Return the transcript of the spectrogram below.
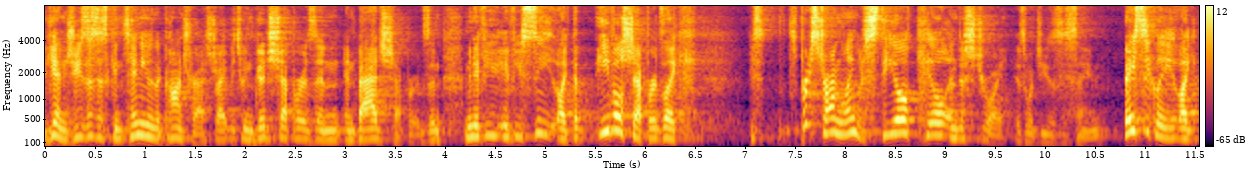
Again, Jesus is continuing the contrast, right, between good shepherds and, and bad shepherds. And I mean, if you, if you see, like, the evil shepherds, like, it's pretty strong language steal, kill, and destroy is what Jesus is saying. Basically, like,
